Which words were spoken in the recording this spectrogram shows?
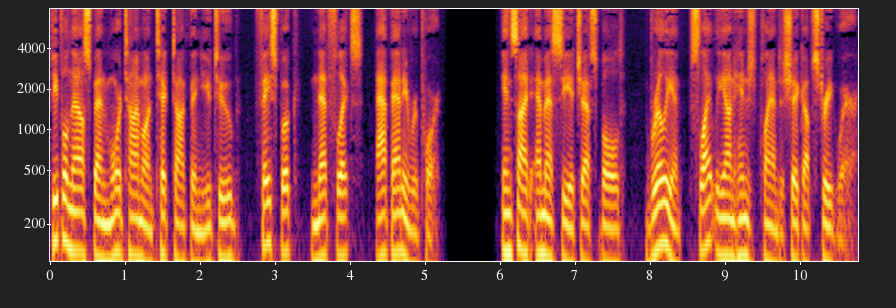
People now spend more time on TikTok than YouTube, Facebook, Netflix, App Annie report. Inside MSCHF's bold, brilliant, slightly unhinged plan to shake up streetwear.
